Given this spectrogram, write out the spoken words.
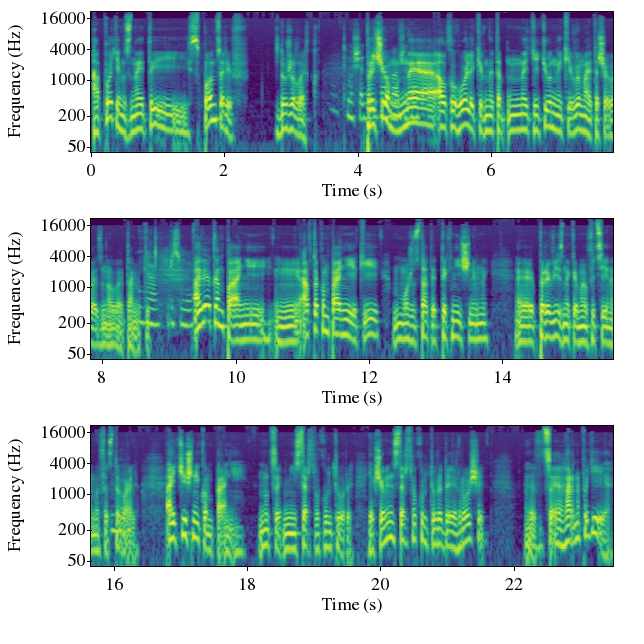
А потім знайти спонсорів дуже легко. Тому що Причому не алкоголіків, не не тютюнників, ви маєте що знову там да, авіакомпанії, е, автокомпанії, які можуть стати технічними е, перевізниками офіційними фестивалю, mm-hmm. айтішні компанії. Ну, це Міністерство культури. Якщо Міністерство культури дає гроші, е, це гарна подія.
